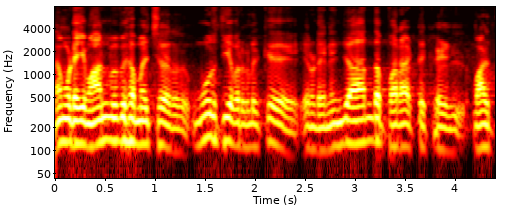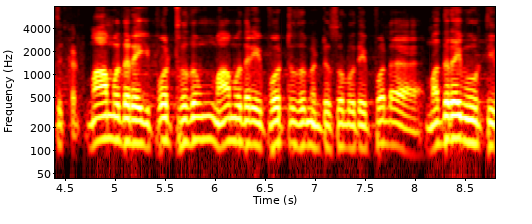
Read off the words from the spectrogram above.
நம்முடைய மாண்புமிகு அமைச்சர் மூர்த்தி அவர்களுக்கு என்னுடைய நெஞ்சார்ந்த பாராட்டுகள் வாழ்த்துக்கள். மாமதுரை போற்றுதும் மாமதுரை போற்றுதும் என்று சொல்வதைப் போல மதுரை மூர்த்தி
